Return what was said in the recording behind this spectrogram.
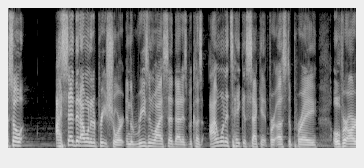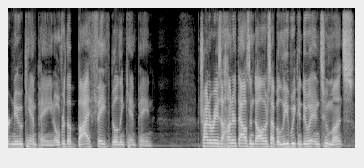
so I said that I wanted to preach short, and the reason why I said that is because I want to take a second for us to pray over our new campaign, over the By Faith Building campaign. We're trying to raise $100,000. I believe we can do it in two months.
